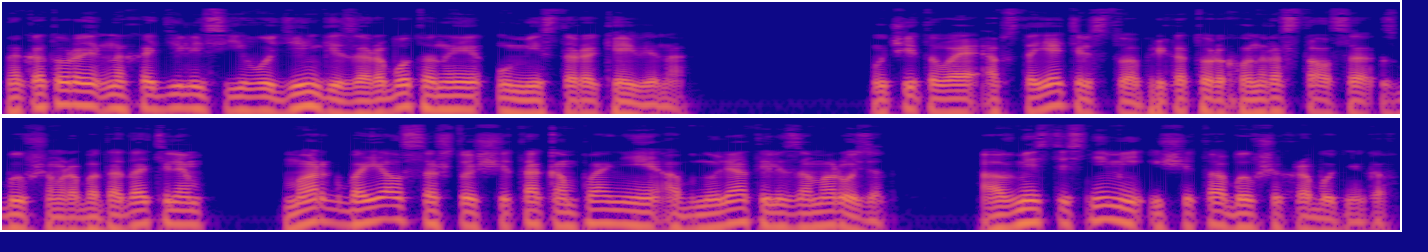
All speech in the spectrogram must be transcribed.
на которой находились его деньги, заработанные у мистера Кевина. Учитывая обстоятельства, при которых он расстался с бывшим работодателем, Марк боялся, что счета компании обнулят или заморозят, а вместе с ними и счета бывших работников.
